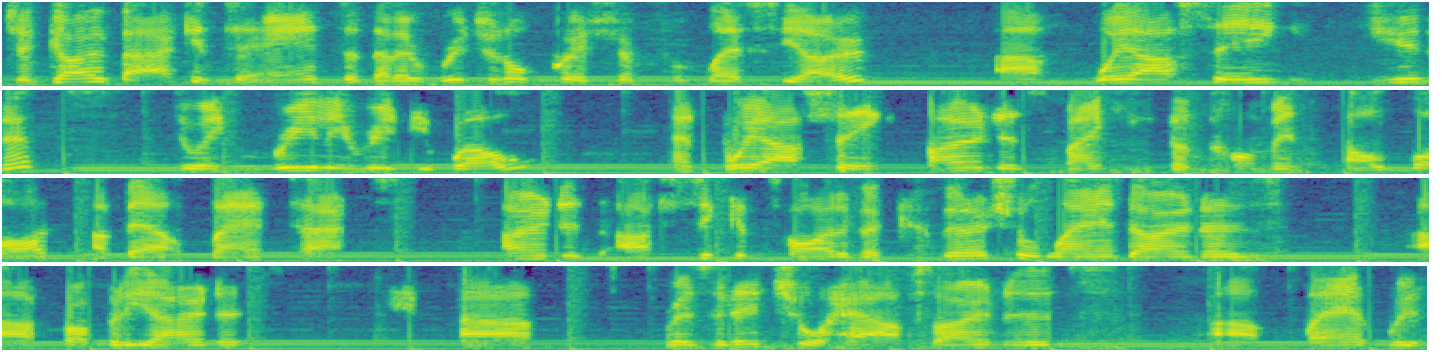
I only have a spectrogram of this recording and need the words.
to go back and to answer that original question from Alessio, um, we are seeing units doing really, really well, and we are seeing owners making the comments a lot about land tax. Owners are sick and tired of it. Commercial landowners, uh, property owners, um, residential house owners, um, land with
